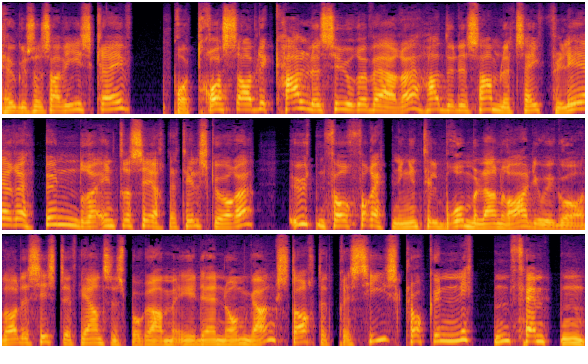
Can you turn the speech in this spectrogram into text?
Haugesunds Avis skrev på tross av det kalde, sure været hadde det samlet seg flere hundre interesserte tilskuere utenfor forretningen til Brummeland radio i går, da det siste fjernsynsprogrammet i denne omgang startet presis klokken 19.15.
